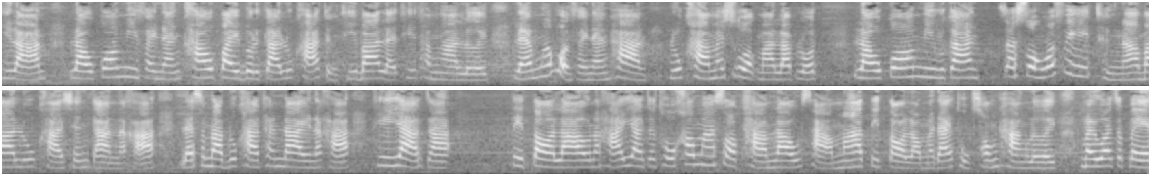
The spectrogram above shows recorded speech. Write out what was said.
ที่ร้าน เราก็มีไฟแนนซ์เข้าไปบริการลูกค้าถึงที่บ้านและที่ทำงานเลย และเมื่อผลไฟแนนซ์ผ่าน ลูกค้าไม่สะดวกมารับรถ เราก็มีบริการจะส่งรถฟรีถึงหน้าบ้านลูกค้าเช่นกันนะคะ และสำหรับลูกค้าท่านใดนะคะ ที่อยากจะติดต่อเรานะคะ อยากจะโทรเข้ามาสอบถามเราสามารถติดต่อเรามาได้ทุกช่องทางเลย ไม่ว่าจะเป็น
